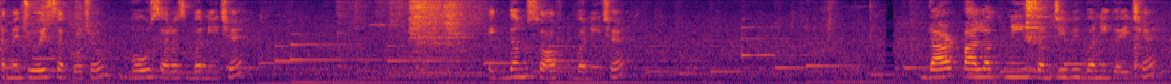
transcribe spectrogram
તમે જોઈ શકો છો, બહુ સરસ બની છે. એકદમ સોફ્ટ બની છે. દાળ પાલકની સબ્જી બી બની ગઈ છે.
